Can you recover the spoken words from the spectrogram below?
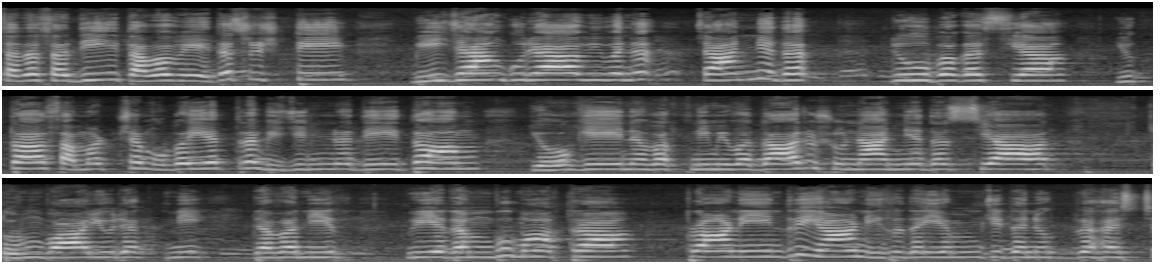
സദസദീ തവ വേദസൃഷ്ടി. ബീജാങ്കുരാവിവന ചാന്യത രൂപകസ്യ. യുക്താ യോഗേന വഹ്നിമിവ ദാരുഷു നാന്യത സ്യാത്. ത്വം വായുരഗ്നി രവനിർവിയദംബുമാത്ര. പ്രാണേന്ദ്രിയാണി ഹൃദയം ചിദനുഗ്രഹശ്ച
